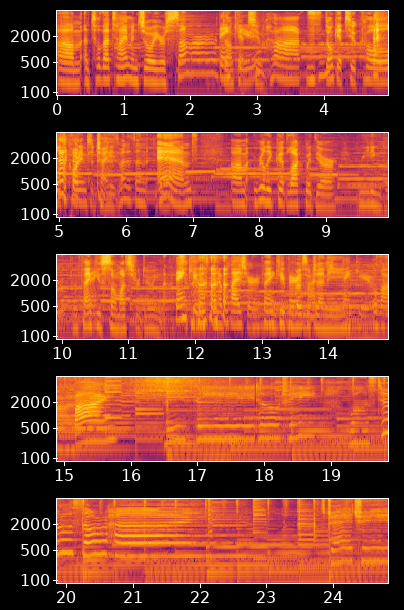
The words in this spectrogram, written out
um, until that time, enjoy your summer. Thank Don't you. Mm-hmm. get too hot. Don't get too cold, according to Chinese medicine. And um, really good luck with your reading group. And thank, you so much for doing that. Thank you. It's been a pleasure. Thank you, very Professor much. Jenny. Thank you. Bye-bye. Bye. Stretching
